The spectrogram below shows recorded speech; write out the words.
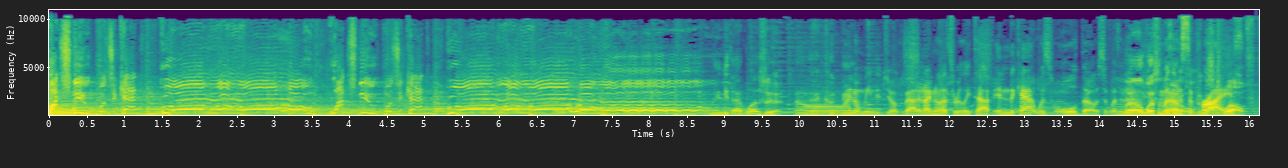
What's new, pussycat? Whoa, whoa, whoa. What's new, pussycat? Whoa, whoa, whoa, whoa. maybe that was it. that could Oh, be. I don't mean to joke about it. I know that's really tough. And the cat was old though, so it wasn't. Well, a, it wasn't that a old. It was 12.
